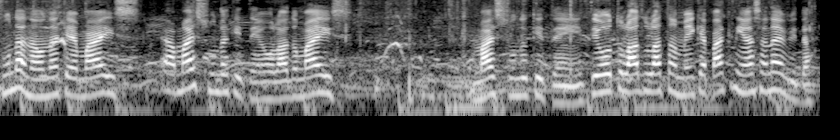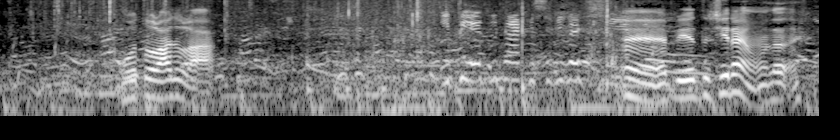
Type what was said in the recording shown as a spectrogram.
Funda não, né? Que é mais. É a mais funda que tem, o lado mais. Mais fundo que tem. Tem outro lado lá também, que é pra criança, né, vida? O outro lado lá. E Pietro tá aqui se divertindo. É, Pietro tira onda.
